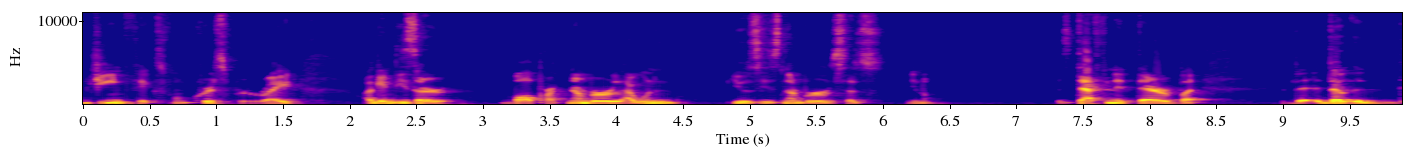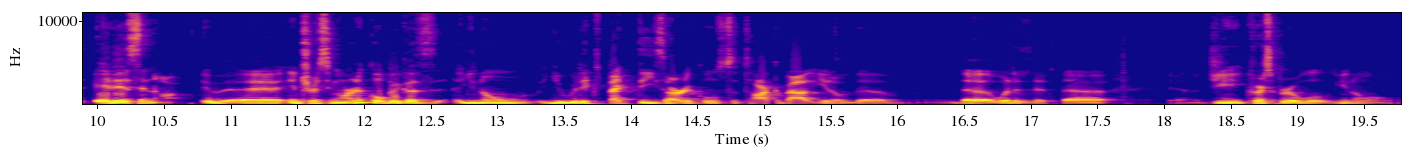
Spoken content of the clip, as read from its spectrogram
gene fix from CRISPR, right? Again, these are ballpark numbers. I wouldn't use these numbers as you know as definite there, but the, the it is an uh, interesting article because you know you would expect these articles to talk about you know the the what is it the uh, gene CRISPR will you know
